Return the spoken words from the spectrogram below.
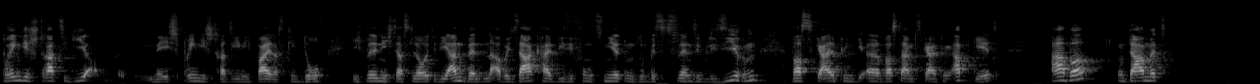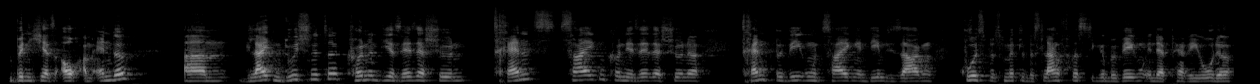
bringe die Strategie, nee, ich bringe die Strategie nicht bei, das klingt doof. Ich will nicht, dass Leute die anwenden, aber ich sage halt, wie sie funktioniert, um so ein bisschen zu sensibilisieren, was Scalping, äh, was da im Scalping abgeht. Aber, und damit bin ich jetzt auch am Ende, ähm, Durchschnitte können dir sehr, sehr schön Trends zeigen, können dir sehr, sehr schöne Trendbewegungen zeigen, indem sie sagen, kurz- bis mittel- bis langfristige Bewegung in der Periode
